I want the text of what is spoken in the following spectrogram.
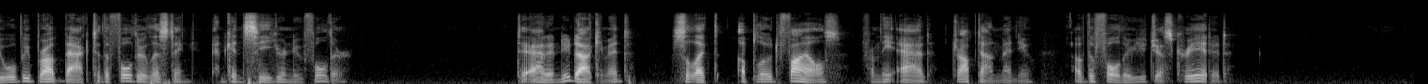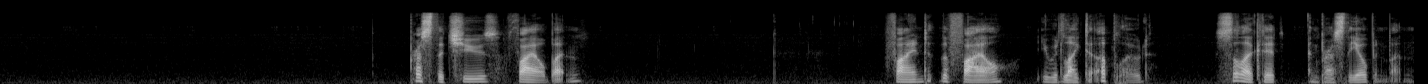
you will be brought back to the folder listing and can see your new folder. To add a new document, select Upload Files from the Add drop-down menu of the folder you just created. Press the Choose File button. Find the file you would like to upload, select it, and press the Open button.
